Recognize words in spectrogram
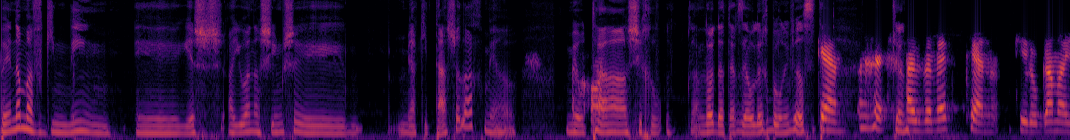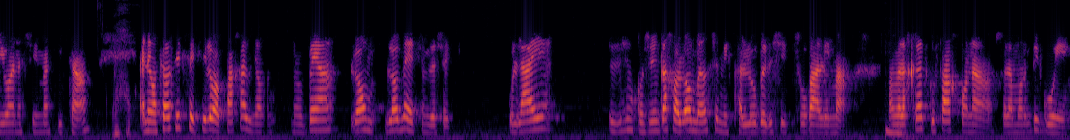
בין המפגינים יש, היו אנשים מהכיתה שלך? מה, מאותה שכבה, אני לא יודעת איך זה הולך באוניברסיטה. כן, כן. אז באמת, כן, כאילו גם היו אנשים מהכיתה. אני רוצה להוסיף שכאילו הפחד גם נובע, לא, לא בעצם זה שאולי זה שהם חושבים ככה לא אומר שהם יפעלו באיזושהי צורה אלימה. אבל אחרי התקופה האחרונה של המון פיגועים,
